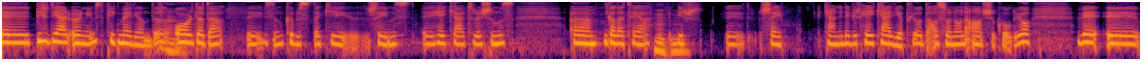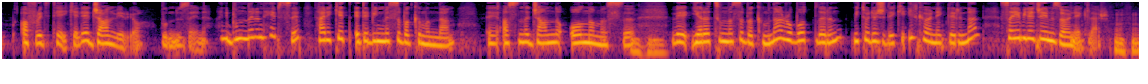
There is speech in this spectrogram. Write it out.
Ee, bir diğer örneğimiz Pygmalion'dı. Evet. Orada da e, bizim Kıbrıs'taki şeyimiz e, heykel tıraşımız e, Galatea bir e, şey kendine bir heykel yapıyor. Daha sonra ona aşık oluyor ve e, Afrodite heykele can veriyor bunun üzerine. Hani bunların hepsi hareket edebilmesi bakımından e, aslında canlı olmaması hı hı. ve yaratılması bakımından robotların mitolojideki ilk örneklerinden sayabileceğimiz örnekler. Hı hı.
